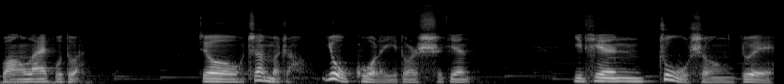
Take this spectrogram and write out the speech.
往来不断。就这么着，又过了一段时间。一天，祝生对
